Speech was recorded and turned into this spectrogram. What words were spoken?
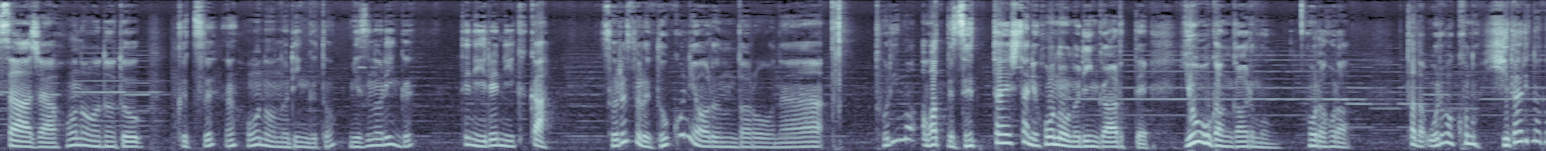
さあ、じゃあ、炎の洞窟？ん？炎のリングと？水のリング？手に入れに行くか。それぞれどこにあるんだろうね。鳥も、あ、待って、絶対下に炎のリングあるって、溶岩があるもん。ほらほら。ただ俺はこの左の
